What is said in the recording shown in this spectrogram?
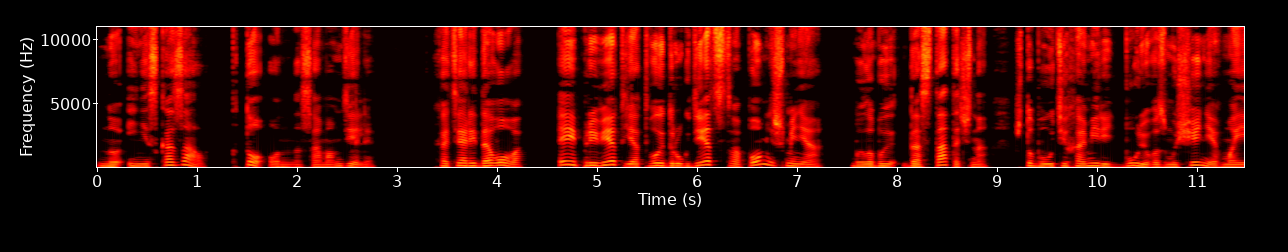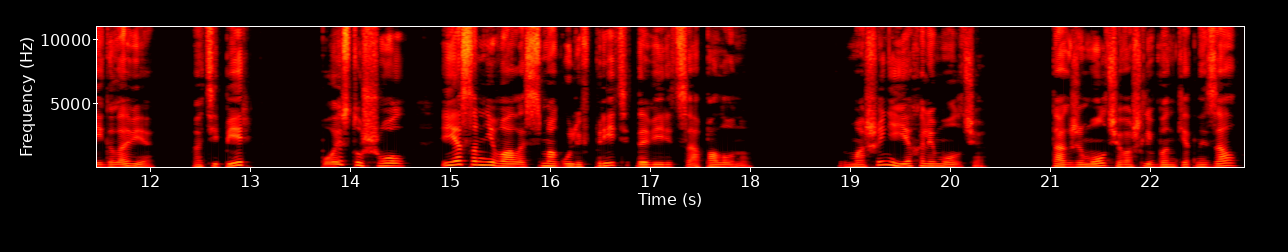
но и не сказал, кто он на самом деле. Хотя рядового «Эй, привет, я твой друг детства, помнишь меня?» было бы достаточно, чтобы утихомирить бурю возмущения в моей голове. А теперь Поезд ушел, и я сомневалась, смогу ли впредь довериться Аполлону. В машине ехали молча. Также молча вошли в банкетный зал,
